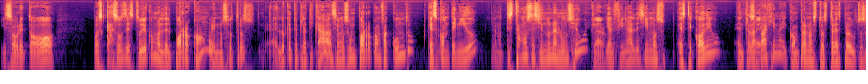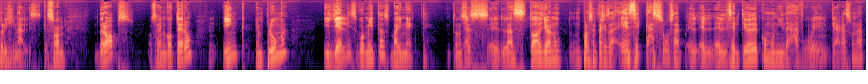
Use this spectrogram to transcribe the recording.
y sobre todo pues casos de estudio como el del porro con, güey. Nosotros, es lo que te platicaba, hacemos un porro con Facundo, que es contenido, no te estamos haciendo un anuncio, güey. Claro. Y al final decimos, este código, entra a la página y compra nuestros tres productos originales, que son drops, o sea, en gotero, ink, en pluma, y jellies, gomitas, Necte. Entonces, eh, las, todas llevan un, porcentaje. O sea, ese caso, o sea, el, sentido de comunidad, güey, que hagas una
